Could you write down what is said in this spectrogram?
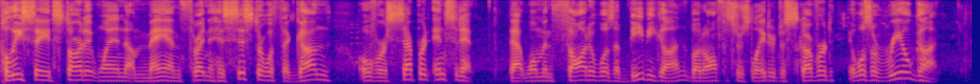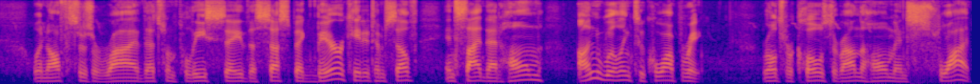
Police say it started when a man threatened his sister with a gun over a separate incident. That woman thought it was a BB gun, but officers later discovered it was a real gun. When officers arrived, that's when police say the suspect barricaded himself inside that home, unwilling to cooperate. Roads were closed around the home and SWAT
